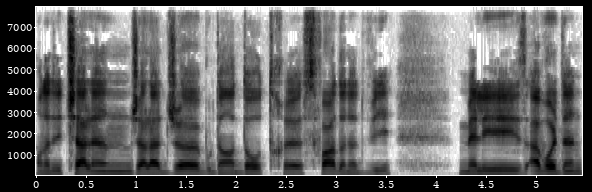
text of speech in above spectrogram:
on a des challenges à la job ou dans d'autres euh, sphères de notre vie mais les avoidants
